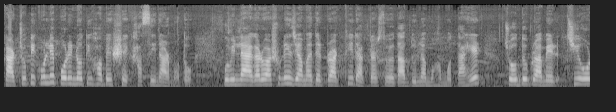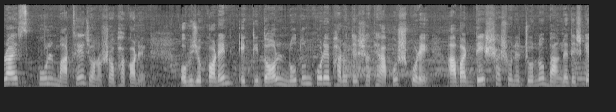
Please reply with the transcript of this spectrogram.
কারচুপি করলে পরিণতি হবে শেখ হাসিনার মতো। কুমিল্লা এগারো আসনে জামায়াতের প্রার্থী ডাক্তার সৈয়দ আবদুল্লাহ মোহাম্মদ তাহের চৌদ্দগ্রামের চিওরাই স্কুল মাঠে জনসভা করেন। অভিযোগ করেন একটি দল নতুন করে ভারতের সাথে আপোষ করে আবার দেশ শাসনের জন্য বাংলাদেশকে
